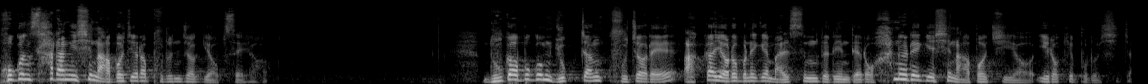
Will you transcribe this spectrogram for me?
혹은 사랑이신 아버지라 부른 적이 없어요. 누가복음 6장 9절에 아까 여러분에게 말씀드린 대로 하늘에 계신 아버지여 이렇게 부르시죠.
